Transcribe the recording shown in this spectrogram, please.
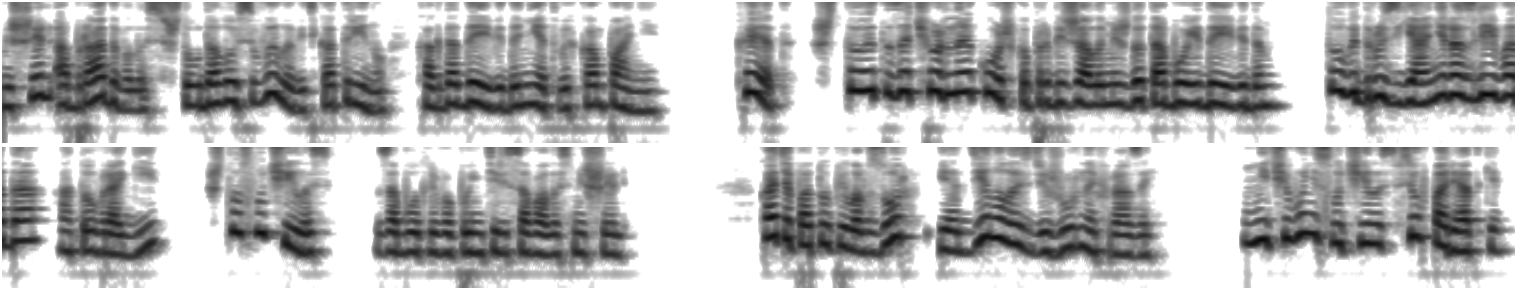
Мишель обрадовалась, что удалось выловить Катрину, когда Дэвида нет в их компании. «Кэт, что это за черная кошка пробежала между тобой и Дэвидом? То вы друзья, не разлей вода, а то враги. Что случилось?» – заботливо поинтересовалась Мишель. Катя потупила взор и отделалась дежурной фразой. «Ничего не случилось, все в порядке»,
